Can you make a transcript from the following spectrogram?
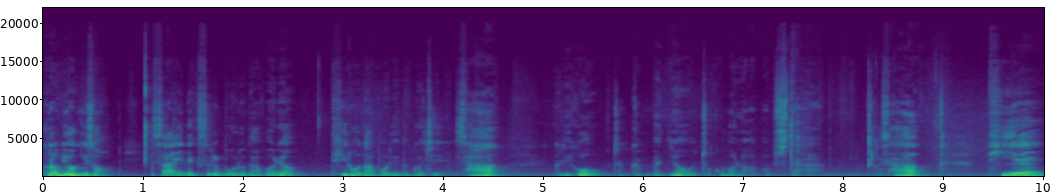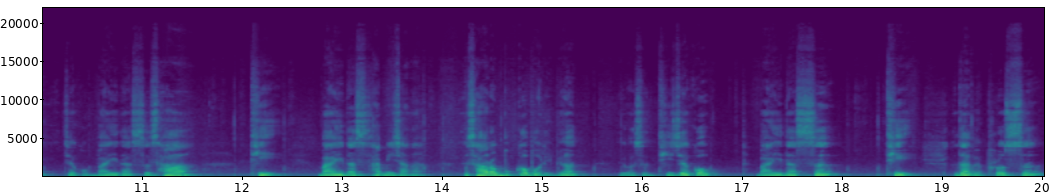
그럼 여기서 사인 x를 뭐로 놔버려? t로 놔버리는 거지. 4 그리고 잠깐만요. 조금 올라가 봅시다. 4 t의 제곱 마이너스 4 t 마이너스 3이잖아. 4로 묶어버리면 이것은 t 제곱 마이너스 t 그 다음에 플러스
